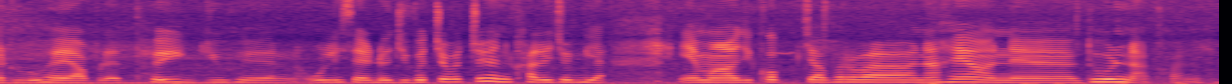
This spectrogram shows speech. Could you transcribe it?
એટલું હે, આપણે થઈ ગયું છે અને ઓલી સાઈડ હજી વચ્ચે વચ્ચે છે ને ખાલી જગ્યા. એમાં હજી કપચા ભરવાના છે અને ધૂળ નાખવાની છે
